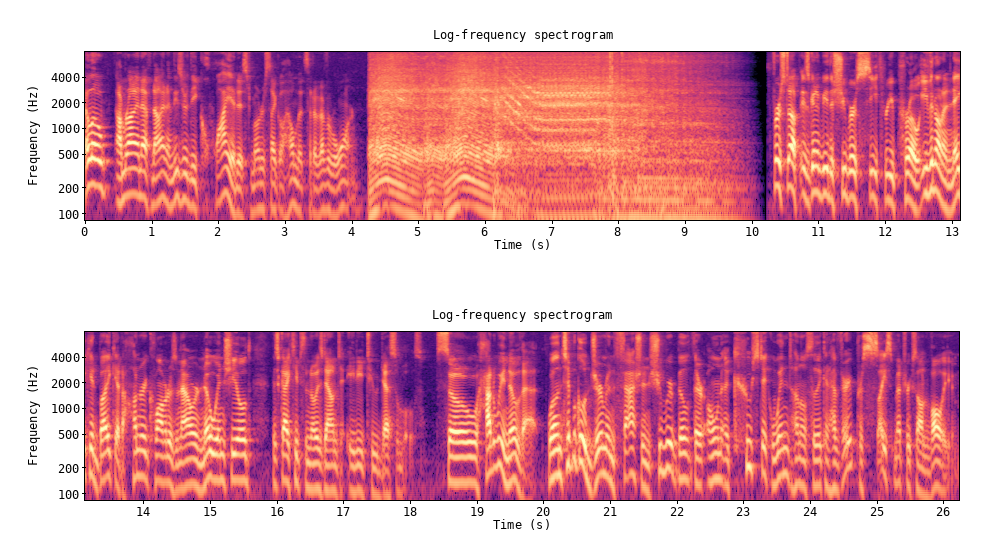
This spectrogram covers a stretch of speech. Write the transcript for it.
Hello, I'm Ryan F9 and these are the quietest motorcycle helmets that I've ever worn. First up is going to be the Schuberth C3 Pro. Even on a naked bike at 100 kilometers an hour, no windshield, this guy keeps the noise down to 82 decibels. So how do we know that? Well, in typical German fashion, Schuberth built their own acoustic wind tunnel so they could have very precise metrics on volume.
